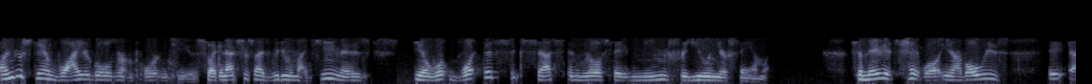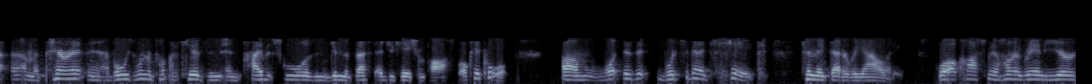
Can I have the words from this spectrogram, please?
understand why your goals are important to you. So like an exercise we do with my team is, you know, what what does success in real estate mean for you and your family? So maybe it's, hey, well, you know, I've always I'm a parent and I've always wanted to put my kids in, in private schools and give them the best education possible. Okay, cool. Um, what does it what's it going to take to make that a reality? Well, it costs me a hundred grand a year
